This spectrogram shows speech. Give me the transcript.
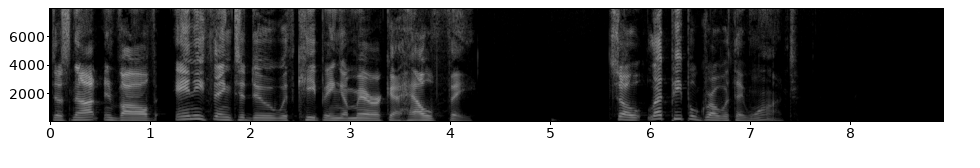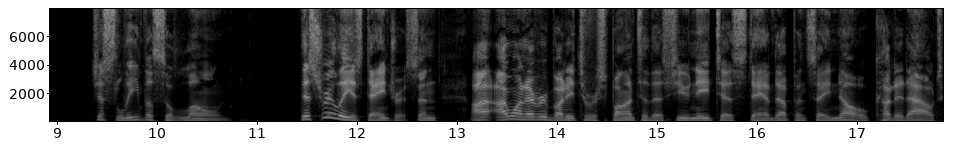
does not involve anything to do with keeping America healthy. So let people grow what they want. Just leave us alone. This really is dangerous. And I, I, want everybody to respond to this. You need to stand up and say, no, cut it out.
